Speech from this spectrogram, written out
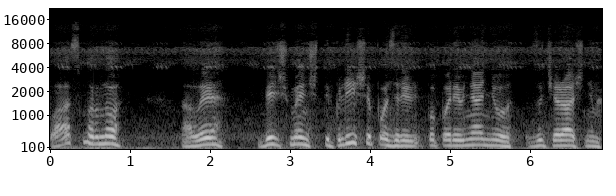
пасмурно, але більш-менш тепліше по порівнянню з вчорашнім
